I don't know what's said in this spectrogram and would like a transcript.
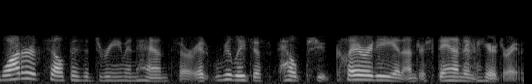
water itself is a dream enhancer. It really just helps you clarity and understand and hear dreams.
